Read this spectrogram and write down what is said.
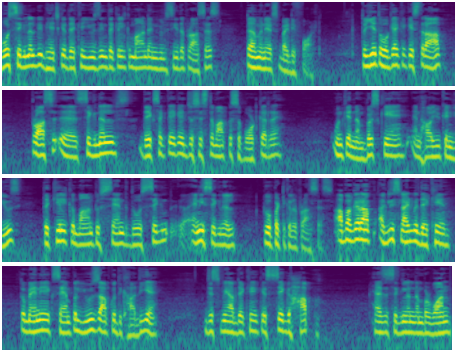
وہ سگنل بھی بھیج کے دیکھیں using the kill command and you see the process terminates by default تو یہ تو ہو گیا کہ کس طرح آپ سگنل uh, دیکھ سکتے ہیں کہ جو سسٹم آپ کو سپورٹ کر رہے ہیں ان کے نمبرس کے ہیں and how you can use the kill command to send to any signal to a particular process اب اگر آپ اگلی سلائڈ میں دیکھیں تو میں نے ایک سیمپل یوز آپ کو دکھا دی ہے جس میں آپ دیکھیں کہ SIGHUP has a signal number one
